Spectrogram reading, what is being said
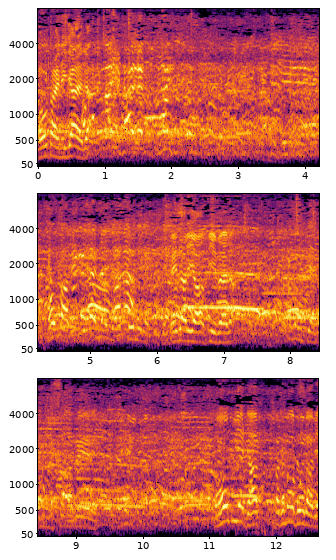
ဘောထိုင်နေကြတယ်ဗျတိုင်းတိုင်းလိုက်တိုင်းဟုတ်ပါပြီဗျာဒါတိုးနေတယ်ပြပရိသတ်တွေရောအပြည့်ပဲဗျအကောင်ပြန်တော့စားပဲတဲ့မဟုတ်ဘူးရဒါပထမပွဲပါဗျ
